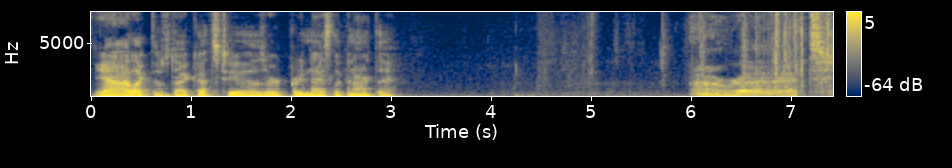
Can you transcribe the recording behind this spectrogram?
Yeah, I like those die cuts too. Those are pretty nice looking, aren't they? All right.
